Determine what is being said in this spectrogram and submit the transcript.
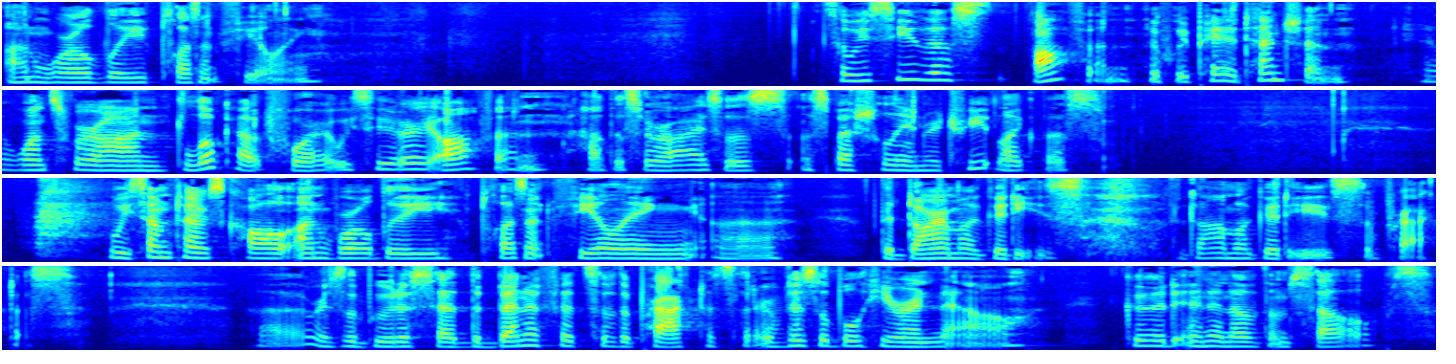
unworldly, pleasant feeling. So we see this often if we pay attention. You know, once we're on the lookout for it, we see very often how this arises, especially in retreat like this. We sometimes call unworldly, pleasant feeling uh, the Dharma goodies, the Dharma goodies of practice uh, or as the Buddha said, the benefits of the practice that are visible here and now, good in and of themselves.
